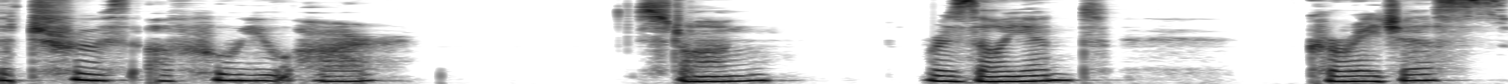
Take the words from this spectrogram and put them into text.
the truth of who you are strong, resilient, courageous,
